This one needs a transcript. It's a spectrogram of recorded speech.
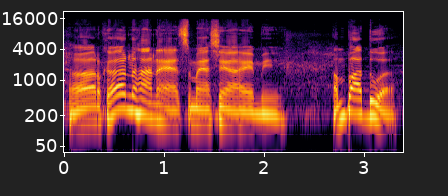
Terkena net smashnya Hemi. 4-2.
